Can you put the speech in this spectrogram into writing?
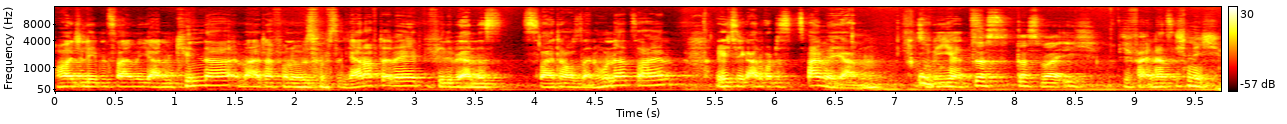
Heute leben 2 Milliarden Kinder im Alter von 0 bis 15 Jahren auf der Welt. Wie viele werden es 2100 sein? Richtige Antwort ist 2 Milliarden. So wie jetzt. Das, das war ich. Die verändert sich nicht.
